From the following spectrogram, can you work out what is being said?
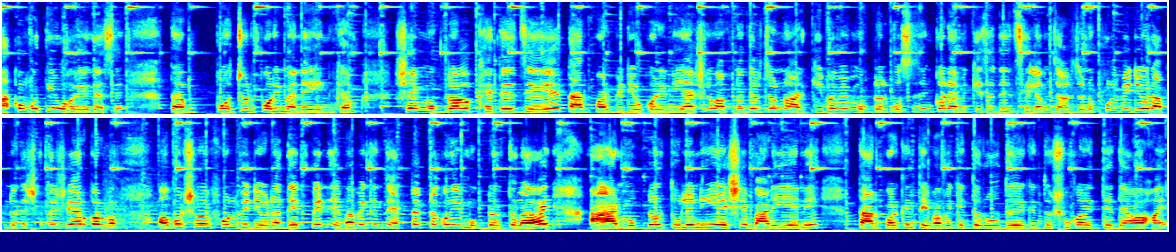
লাখপতিও হয়ে গেছে, তা প্রচুর পরিমাণে ইনকাম সেই মুগ ডাল খেতে যেয়ে তারপর ভিডিও করে নিয়ে আসলাম আপনাদের জন্য, আর কীভাবে মুগ ডাল প্রসেসিং করে আমি কিছুদিন ছিলাম, যার জন্য ফুল ভিডিওটা আপনাদের সাথে শেয়ার করব। অবশ্যই ফুল ভিডিওটা দেখবেন, এভাবে কিন্তু একটা একটা করেই মুগ ডাল তোলা হয়, আর মুগ ডাল তুলে নিয়ে এসে বাড়ি এনে তারপর কিন্তু এভাবে কিন্তু রোদে কিন্তু শুকাইতে দেওয়া হয়।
